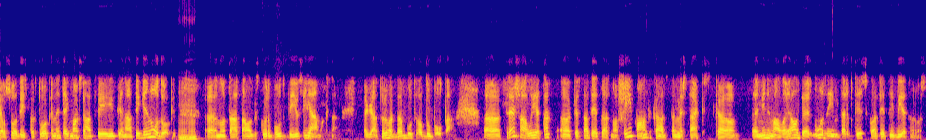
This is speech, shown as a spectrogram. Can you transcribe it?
jau sodīs par to, ka netiek maksāti pienācīgie nodokļi uh -huh. uh, no tās algas, kura būtu bijusi jāmaksā. Tagad tur var dabūt vēl dubultā. Uh, trešā lieta, uh, kas attiecās no šī panta, kādas tam ir sekas, ka tai minimālajai algai ir nozīme darba tiesisko attiecību ietvaros.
